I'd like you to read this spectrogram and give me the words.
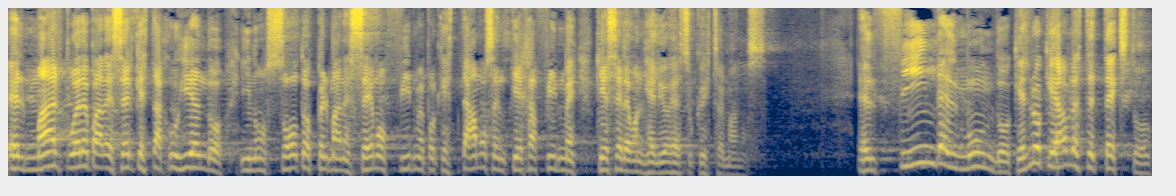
el mar puede parecer que está rugiendo y nosotros permanecemos firmes porque estamos en tierra firme, que es el Evangelio de Jesucristo, hermanos. El fin del mundo, que es lo que habla este texto,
